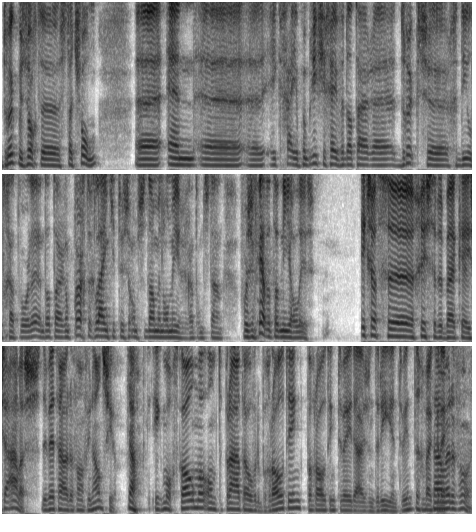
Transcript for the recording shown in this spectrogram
drukbezochte station. En ik ga je op een briefje geven dat daar drugs gedeeld gaat worden. En dat daar een prachtig lijntje tussen Amsterdam en Almere gaat ontstaan. Voor zover dat dat niet al is. Ik zat eh, gisteren bij Kees Ales, de wethouder van Financiën. Ja, Ik mocht komen om te praten over de begroting, begroting 2023. hoe Wij staan we ervoor?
